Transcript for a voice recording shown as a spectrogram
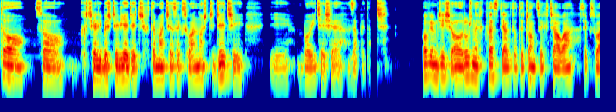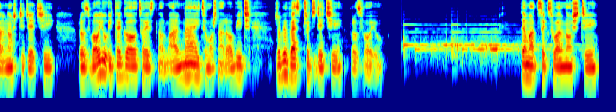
To, co chcielibyście wiedzieć w temacie seksualności dzieci i boicie się zapytać. Powiem dziś o różnych kwestiach dotyczących ciała, seksualności dzieci, rozwoju i tego, co jest normalne i co można robić, żeby wesprzeć dzieci w rozwoju. Temat seksualności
